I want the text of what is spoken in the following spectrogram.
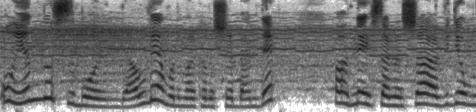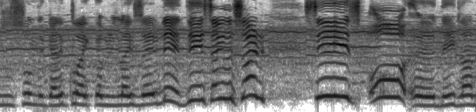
Oyun nasıl bu oyun diye anlayamadım arkadaşlar ben de. Ah neyse arkadaşlar videomuzun sonuna geldik. Like abone like zevde. Neyse arkadaşlar siz o e, ne lan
